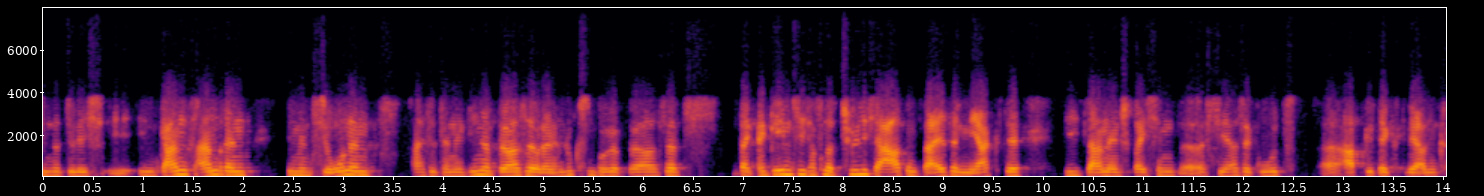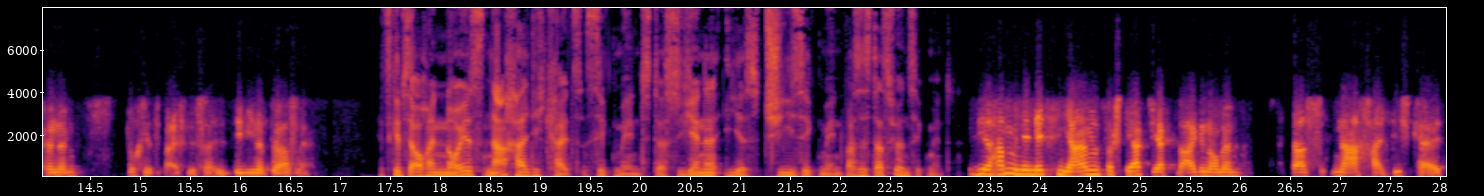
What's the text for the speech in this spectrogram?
sind natürlich in ganz anderen Dimensionen als jetzt eine Wiener Börse oder eine Luxemburger Börse. Da ergeben sich auf natürliche Art und Weise Märkte, die dann entsprechend äh, sehr, sehr gut äh, abgedeckt werden können durch jetzt beispielsweise die Wiener Börse. Jetzt gibt es ja auch ein neues Nachhaltigkeitssegment, das Vienna ESG-Segment. Was ist das für ein Segment? Wir haben in den letzten Jahren verstärkt wahrgenommen, dass Nachhaltigkeit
